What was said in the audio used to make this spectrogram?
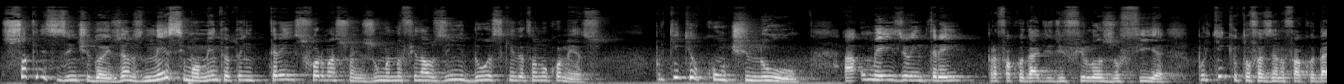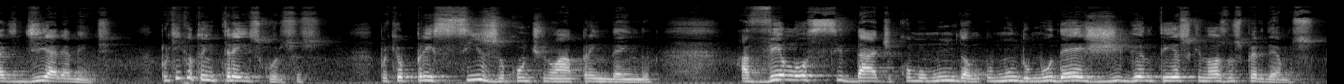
Só que nesses 22 anos, nesse momento, eu estou em três formações, uma no finalzinho e duas que ainda estão no começo. Por que, que eu continuo? Há um mês eu entrei para a faculdade de filosofia. Por que, que eu estou fazendo faculdade diariamente? Por que, que eu estou em três cursos? Porque eu preciso continuar aprendendo. A velocidade como o mundo, o mundo muda é gigantesco que nós nos perdemos.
